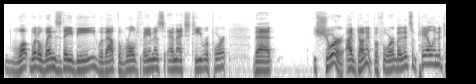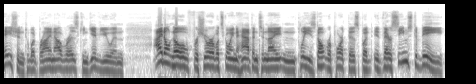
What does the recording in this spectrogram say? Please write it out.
what would a Wednesday be without the world famous NXT report that sure, I've done it before, but it's a pale imitation to what Bryan Alvarez can give you. And I don't know for sure what's going to happen tonight. And please don't report this, but it, there seems to be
